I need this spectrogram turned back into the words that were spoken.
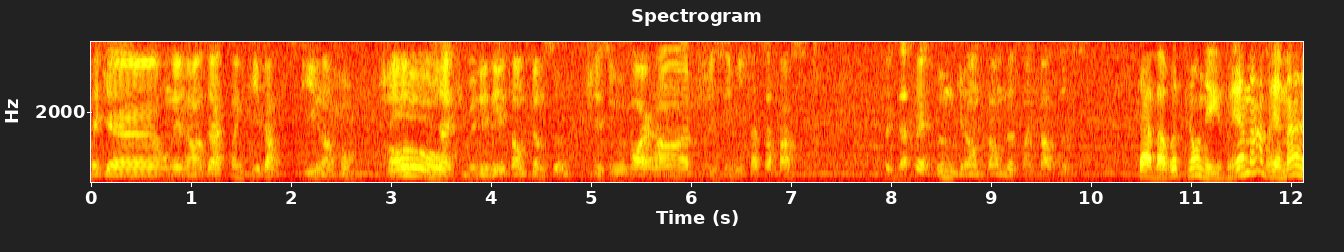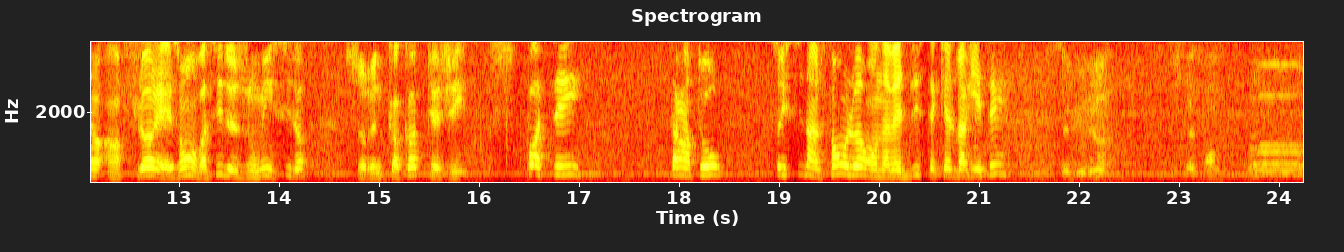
Fait que, euh, on est rendu à 5 pieds par 10 pieds dans le fond. J'ai Oh. accumulé des tentes comme ça. Je les ai ouverts, en, puis je les ai mis face à face. Fait que ça fait une grande tente de 5 par 10. Tabarouette, puis là, on est vraiment, vraiment là, en floraison. On va essayer de zoomer ici là, sur une cocotte que j'ai spotée tantôt. Ça ici, dans le fond, là, on avait dit c'était quelle variété? Celui-là, si je me trompe pas,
